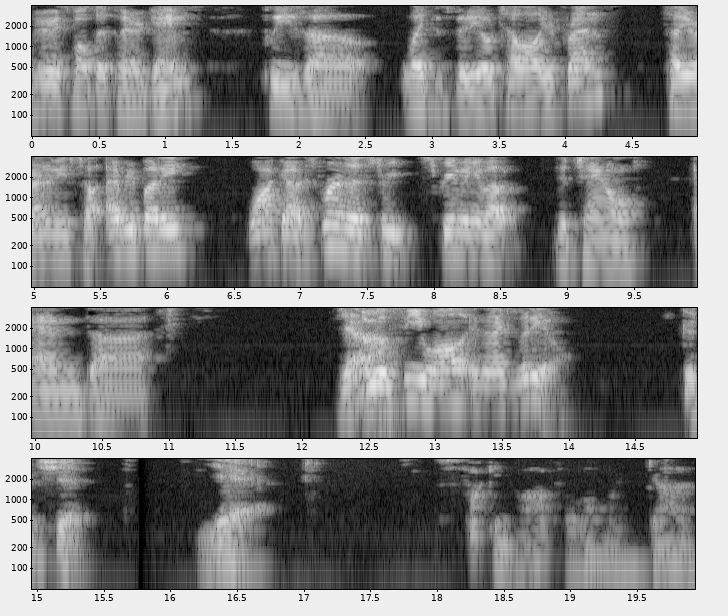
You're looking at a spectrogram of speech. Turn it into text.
various multiplayer games, please uh, like this video. Tell all your friends. Tell your enemies. Tell everybody. Walk out. Just run into the street screaming about the channel, and uh, Yeah. we'll see you all in the next video. Good shit. Yeah. It's fucking awful. Oh my god.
